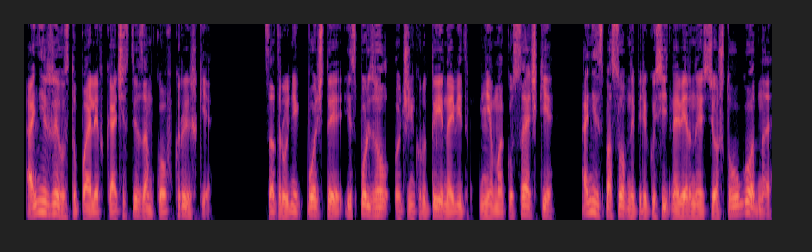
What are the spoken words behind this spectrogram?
Они же выступали в качестве замков крышки. Сотрудник почты использовал очень крутые на вид пневмокусачки. Они способны перекусить, наверное, все, что угодно,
